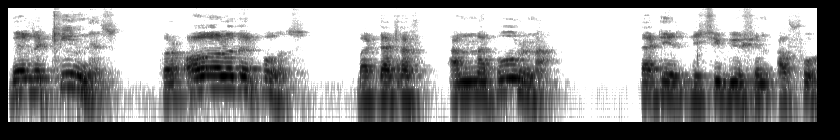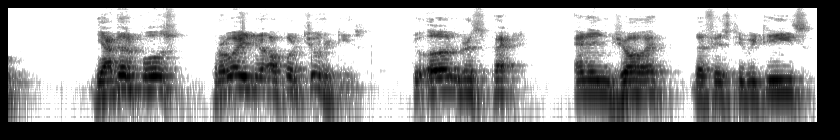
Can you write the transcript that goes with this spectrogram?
there is a keenness for all other posts, but that of Annapurna, that is distribution of food. The other posts provided opportunities to earn respect and enjoy the festivities,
